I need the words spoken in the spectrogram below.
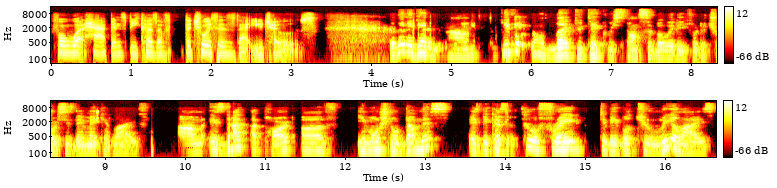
for what happens because of the choices that you chose. But then again, um, people don't like to take responsibility for the choices they make in life. Um, is that a part of emotional dumbness? Is because they're too afraid to be able to realize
